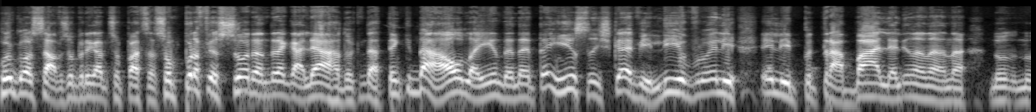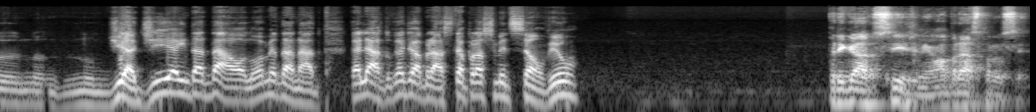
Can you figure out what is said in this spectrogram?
Rui Gonçalves, obrigado pela sua participação. Professor André Galhardo, que ainda tem que dar aula ainda, né? Tem isso, escreve livro, ele, ele trabalha ali na, na, no, no, no, no, dia a dia, ainda dá aula, o homem é danado. Galhardo, um grande abraço, até a próxima edição, viu? Obrigado, Sidney, um abraço para você.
